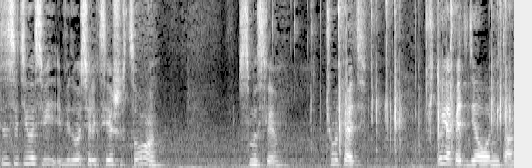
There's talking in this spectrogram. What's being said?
Ты засветилась в ви- в видосе Алексея Шевцова? В смысле? Чего опять? Что я опять сделала не так?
